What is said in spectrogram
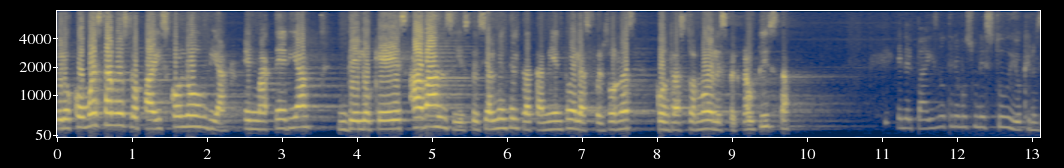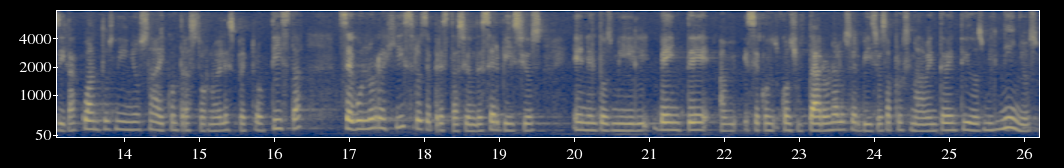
Pero ¿cómo está nuestro país Colombia en materia de lo que es avance y especialmente el tratamiento de las personas con trastorno del espectro autista? En el país no tenemos un estudio que nos diga cuántos niños hay con trastorno del espectro autista. Según los registros de prestación de servicios, en el 2020 se consultaron a los servicios aproximadamente 22 mil niños.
